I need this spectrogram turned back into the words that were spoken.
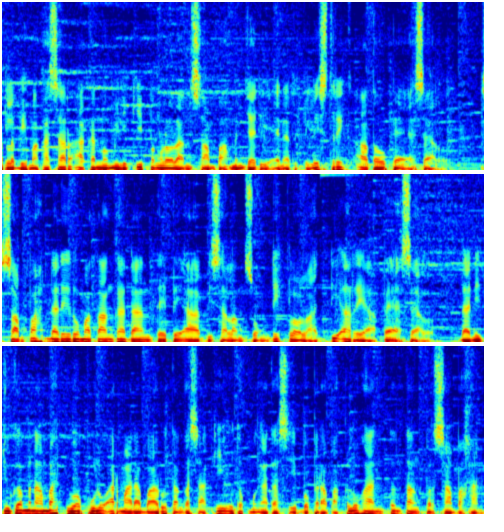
Terlebih Makassar akan memiliki pengelolaan sampah menjadi energi listrik atau PSL. Sampah dari rumah tangga dan TPA bisa langsung dikelola di area PSL. Dani juga menambah 20 armada baru Tangkasaki untuk mengatasi beberapa keluhan tentang persampahan.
